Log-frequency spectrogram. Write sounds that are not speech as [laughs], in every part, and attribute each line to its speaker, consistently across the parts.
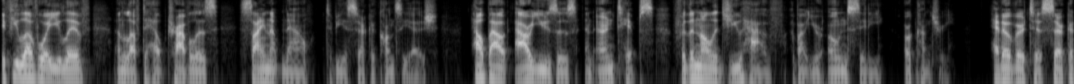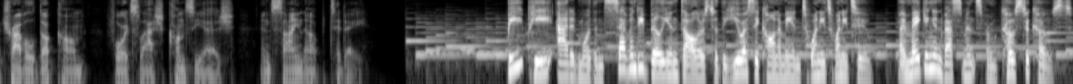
Speaker 1: If you love where you live and love to help travelers, sign up now to be a Circa concierge. Help out our users and earn tips for the knowledge you have about your own city or country. Head over to circatravel.com forward slash concierge and sign up today.
Speaker 2: BP added more than $70 billion to the U.S. economy in 2022 by making investments from coast to coast.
